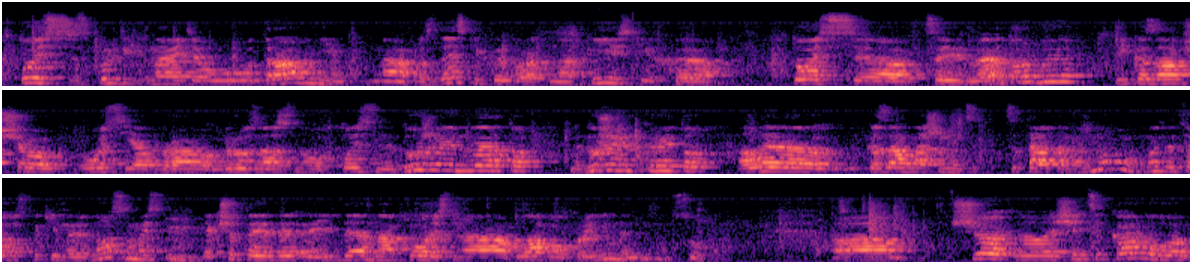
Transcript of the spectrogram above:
Хтось з політиків навіть у травні на президентських виборах, на київських, е, хтось е, це відверто робив і казав, що ось я брав, беру за основу, хтось не дуже відверто, не дуже відкрито, але казав нашими цитатами, ну ми до цього спокійно відносимось. Якщо це йде, йде на користь на благо України, ну супер. Що е, ще цікавого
